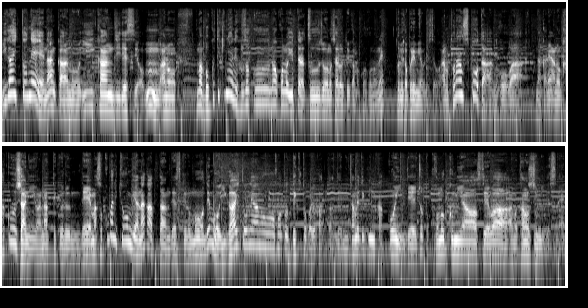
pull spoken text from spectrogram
意外とね、なんかあの、いい感じですよ。うん、あの、まあ僕的にはね、付属のこの言ったら通常の車両というか、まあこのね、トミカプレミアムですよ。あのトランスポーターの方は、なんかね、あの架空車にはなってくるんで、まあそこまで興味はなかったんですけども、でも意外とね、あの、本当出来とか良かったんで、見た目的にかっこいいんで、ちょっとこの組み合わせは、あの、楽しみですね。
